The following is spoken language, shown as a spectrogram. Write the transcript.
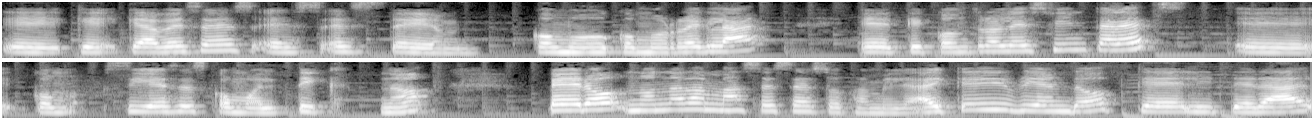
eh, que, a veces es este como, como regla, eh, que controle esfínteres, eh, como, si ese es como el tic, ¿no? Pero no nada más es eso, familia. Hay que ir viendo que literal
